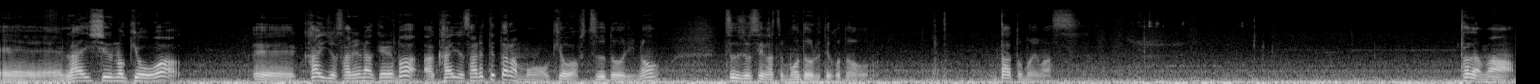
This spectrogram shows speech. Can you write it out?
えー、来週の今日は、えー、解除されなければあ解除されてたらもう今日は普通通りの通常生活に戻るということだと思います。ただまあ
